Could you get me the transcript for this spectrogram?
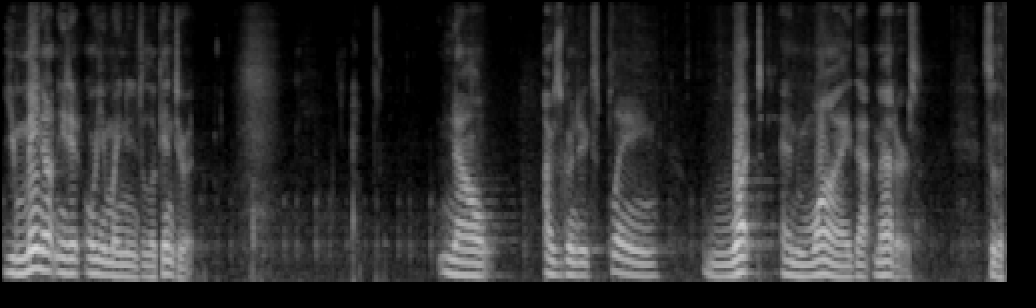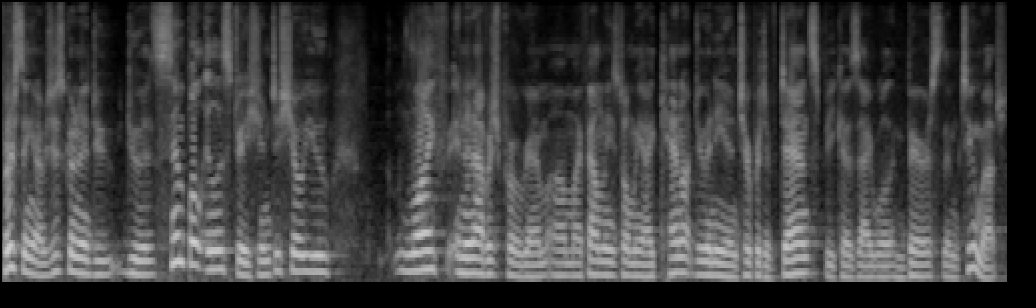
you may not need it or you may need to look into it. Now, I was going to explain what and why that matters. So the first thing I was just going to do, do a simple illustration to show you life in an average program. Um, my family has told me I cannot do any interpretive dance because I will embarrass them too much.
